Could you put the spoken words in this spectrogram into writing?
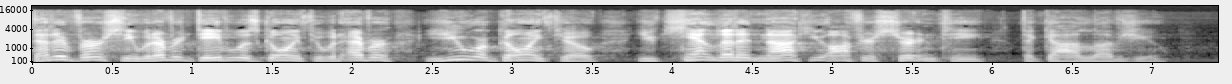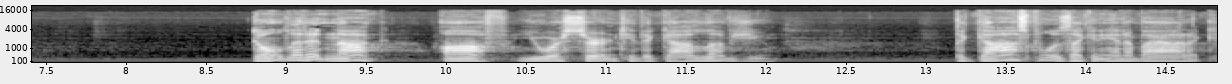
That adversity, whatever David was going through, whatever you are going through, you can't let it knock you off your certainty that God loves you. Don't let it knock off your certainty that God loves you. The gospel is like an antibiotic.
